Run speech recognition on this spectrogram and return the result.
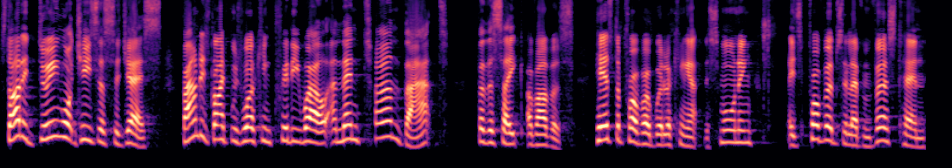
started doing what Jesus suggests, found his life was working pretty well, and then turned that for the sake of others. Here's the proverb we're looking at this morning. It's Proverbs 11, verse 10.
